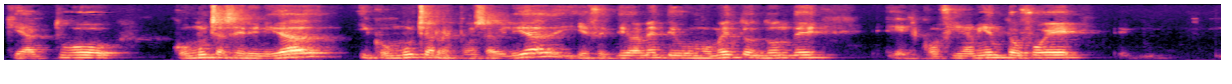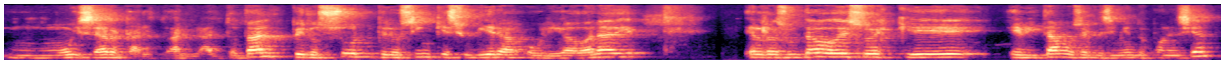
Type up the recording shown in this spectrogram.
que actuó con mucha serenidad y con mucha responsabilidad, y efectivamente hubo un momento en donde el confinamiento fue muy cerca al, total, pero, pero sin que se hubiera obligado a nadie. El resultado de eso es que evitamos el crecimiento exponencial.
